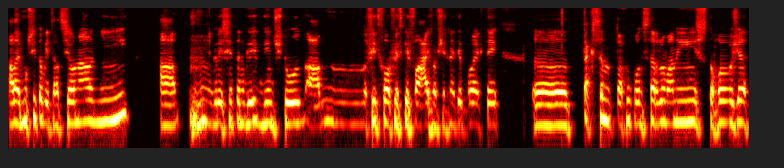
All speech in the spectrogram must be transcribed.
Ale musí to být racionální a když si ten Green Deal čtu a Fit for 55 a všechny ty projekty, eh, tak jsem trochu konsternovaný z toho, že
